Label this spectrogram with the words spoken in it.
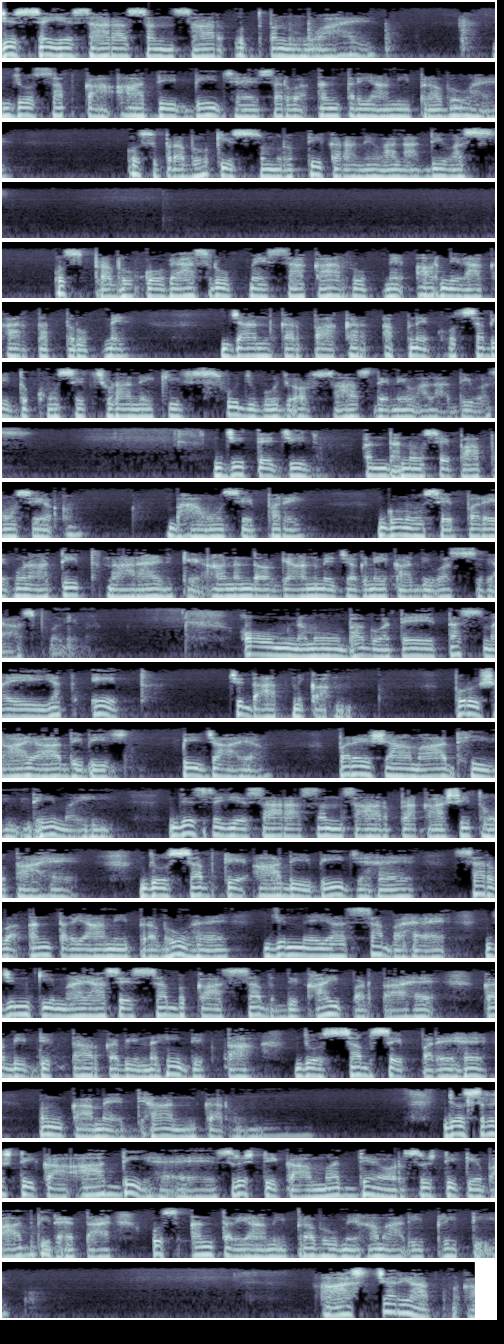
जिससे ये सारा संसार उत्पन्न हुआ है, जो सबका आदि बीज है, सर्व अंतर्यामी प्रभु है, उस प्रभु की स्मृति कराने वाला दिवस। उस प्रभु को व्यास रूप में, साकार रूप में और निराकार तत्व रूप में जानकर पाकर अपने को सभी दुखों से छुड़ाने की सूझबूझ और साहस देने वाला दिवस। जीते जी बंधनों से, पापों से, भावों से परे, गुणों से परे, गुणातीत नारायण के आनंद और ज्ञान में जगने का दिवस व्यास पूर्णिमा। ओम नमो भगवते तस्मय यत एत। चिदात्मिक आदि बीज बीजाय। परेशामाधि धीमही, जिससे ये सारा संसार प्रकाशित होता है। जो सबके आदि बीज हैं, सर्व अंतर्यामी प्रभु हैं, जिनमें यह सब है, जिनकी माया से सब का सब दिखाई पड़ता है। कभी दिखता और कभी नहीं दिखता। जो सबसे परे है, उनका मैं ध्यान करूँ। जो सृष्टि का आदि है, सृष्टि का मध्य और सृष्टि के बाद भी रहता है, उस अंतर्यामी प्रभु में हमारी प्रीति हो आश्चर्यात्मक।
